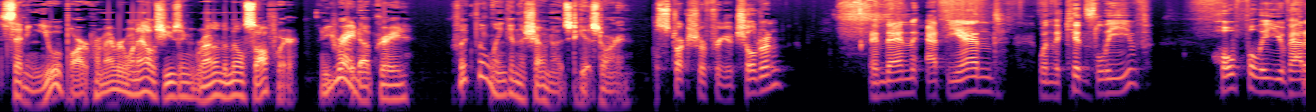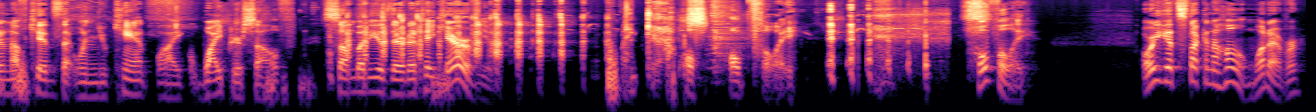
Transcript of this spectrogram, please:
setting you apart from everyone else using run of the mill software. Are you ready to upgrade? Click the link in the show notes to get started. Structure for your children. And then at the end, when the kids leave, hopefully you've had enough kids that when you can't like wipe yourself, somebody is there to take care of you. Oh my gosh. hopefully. hopefully. Or you get stuck in a home, whatever.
